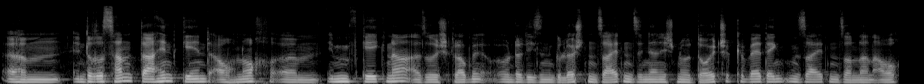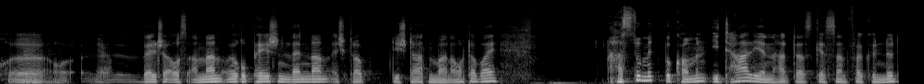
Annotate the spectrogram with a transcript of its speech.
Ähm, interessant dahingehend auch noch ähm, Impfgegner. Also ich glaube, unter diesen gelöschten Seiten sind ja nicht nur deutsche Querdenken-Seiten, sondern auch äh, ja. Äh, welche aus anderen europäischen Ländern. Ich glaube, die Staaten waren auch dabei. Hast du mitbekommen, Italien hat das gestern verkündet.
